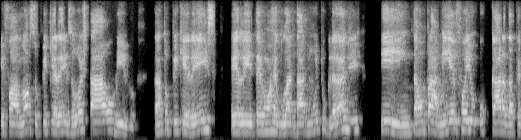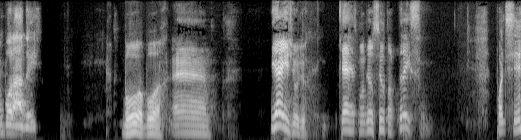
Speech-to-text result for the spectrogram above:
que fala, nossa, o Piquerez hoje está horrível. Tanto o Piquerez, ele teve uma regularidade muito grande, e então, para mim, ele foi o, o cara da temporada aí. Boa, boa. É... E aí, Júlio? Quer responder o seu top 3? Pode ser.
